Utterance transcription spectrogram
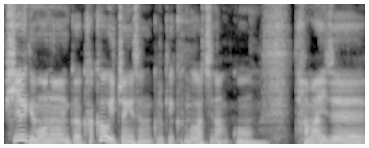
피해 규모는 그러니까 카카오 입장에서는 그렇게 큰 것 같지는 않고 음. 다만 이제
